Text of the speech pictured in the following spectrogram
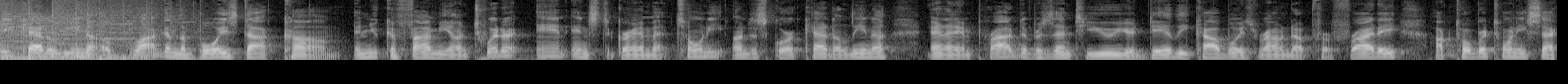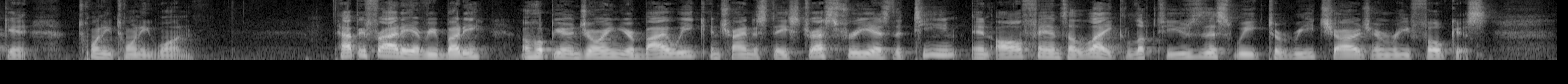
Tony Catalina of bloggingtheboys.com, and you can find me on Twitter and Instagram at Tony underscore Catalina, and I am proud to present to you your daily Cowboys roundup for Friday, October 22nd, 2021. Happy Friday, everybody. I hope you're enjoying your bye week and trying to stay stress free as the team and all fans alike look to use this week to recharge and refocus.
